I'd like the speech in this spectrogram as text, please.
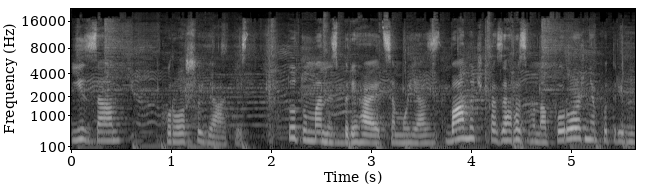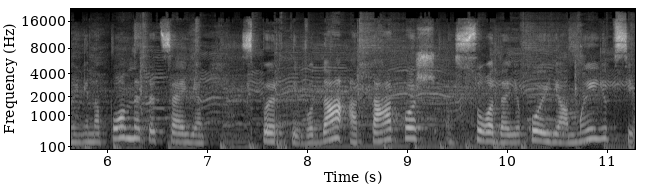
і за хорошу якість. Тут у мене зберігається моя баночка, зараз вона порожня, потрібно її наповнити. Це є спирт і вода, а також сода, якою я мию всі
